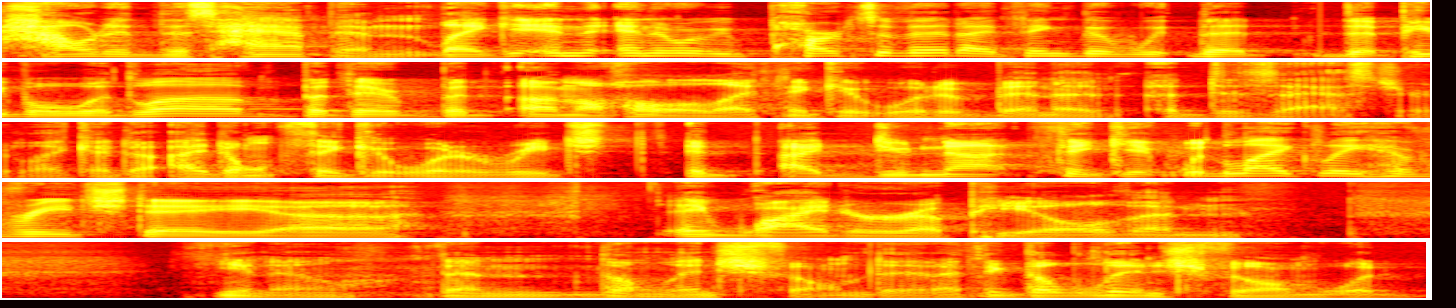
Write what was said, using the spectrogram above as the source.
how did this happen? Like, and, and there would be parts of it I think that we, that that people would love, but there, but on the whole, I think it would have been a, a disaster. Like, I, I don't think it would have reached. It, I do not think it would likely have reached a uh, a wider appeal than you know than the Lynch film did. I think the Lynch film would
